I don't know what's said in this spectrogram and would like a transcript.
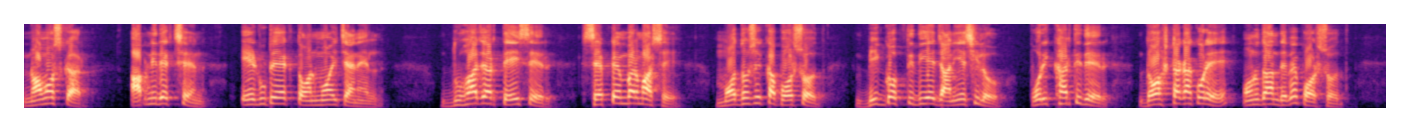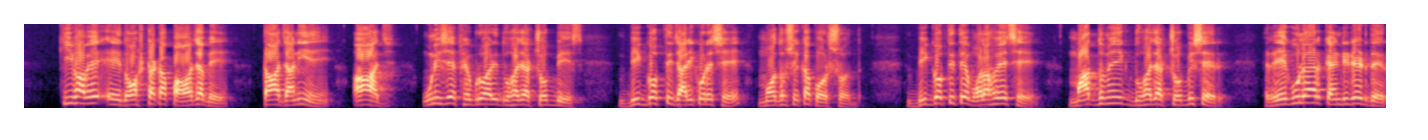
নমস্কার, আপনি দেখছেন এডুটে এক তন্ময় চ্যানেল। দু হাজার তেইশের সেপ্টেম্বর মাসে মধ্যশিক্ষা পর্ষদ বিজ্ঞপ্তি দিয়ে জানিয়েছিল, পরীক্ষার্থীদের দশ টাকা করে অনুদান দেবে পর্ষদ। কীভাবে এই দশ টাকা পাওয়া যাবে তা জানিয়ে আজ উনিশে ফেব্রুয়ারি দু হাজার চব্বিশ বিজ্ঞপ্তি জারি করেছে মধ্যশিক্ষা পর্ষদ। বিজ্ঞপ্তিতে বলা হয়েছে, মাধ্যমিক দু হাজার রেগুলার ক্যান্ডিডেটদের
